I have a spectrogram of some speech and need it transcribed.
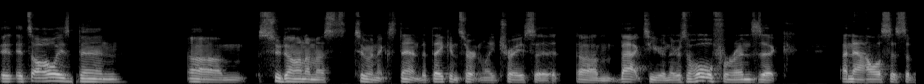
It, it's always been um, pseudonymous to an extent, but they can certainly trace it um, back to you. And there's a whole forensic analysis of,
